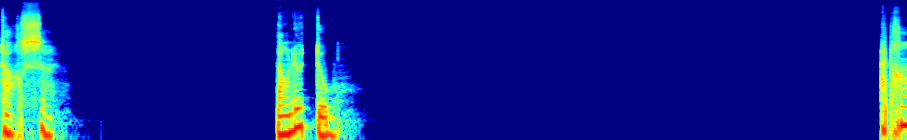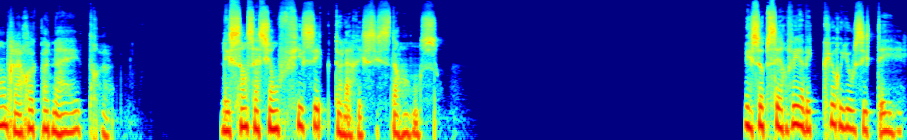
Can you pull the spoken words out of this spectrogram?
torse, dans le dos. Apprendre à reconnaître les sensations physiques de la résistance. Les observer avec curiosité.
